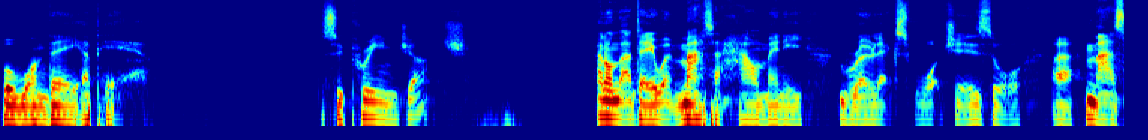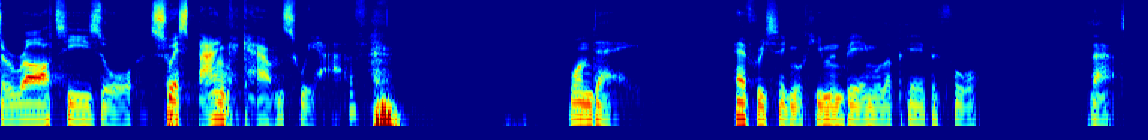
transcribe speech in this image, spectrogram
will one day appear. The supreme judge. And on that day, it won't matter how many Rolex watches or uh, Maseratis or Swiss bank accounts we have. One day, every single human being will appear before that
